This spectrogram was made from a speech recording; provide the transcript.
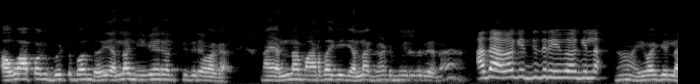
ಅವ್ವ ಅಪ್ಪಗೆ ಬಿಟ್ಟು ಬಂದು ಎಲ್ಲ ನೀವೇರಿ ಅಂತಿದ್ರಿ ಅವಾಗ? ನಾ ಎಲ್ಲಾ ಮಾಡ್ದಾಗ ಈಗ ಎಲ್ಲಾ ಗಂಡು ಮೀರಿದ್ರೇನ? ಅದ ಅವಾಗ ಇದ್ದಿದ್ರಿ ಇವಾಗಿಲ್ಲ. ಹ್ಮ್ ಇವಾಗಿಲ್ಲ.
